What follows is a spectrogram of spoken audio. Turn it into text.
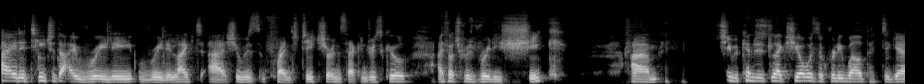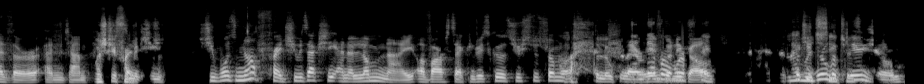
I had a teacher that I really, really liked. Uh, she was a French teacher in secondary school. I thought she was really chic. Um, she would kind of just like she always looked really well put together, and um, Was she just kind of- French? She, she was not French. She was actually an alumni of our secondary school. She was from Oh. the local area in Donegal. But she drove a Peugeot.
